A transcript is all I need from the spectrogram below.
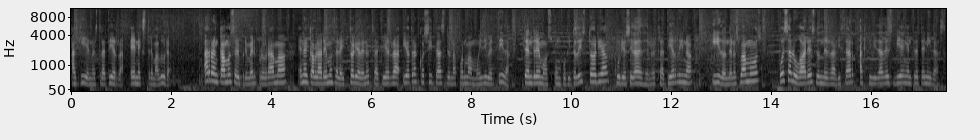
aquí en nuestra tierra, en Extremadura. Arrancamos el primer programa en el que hablaremos de la historia de nuestra tierra y otras cositas de una forma muy divertida. Tendremos un poquito de historia, curiosidades de nuestra tierrina y ¿dónde nos vamos? Pues a lugares donde realizar actividades bien entretenidas.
